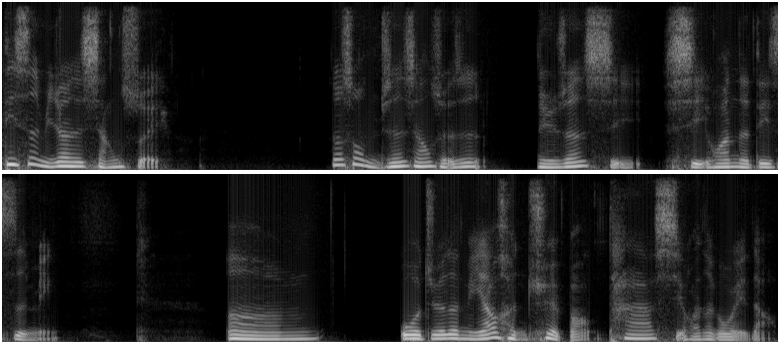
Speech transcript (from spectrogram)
第四名就是香水。那时候女生香水是女生喜喜欢的第四名。嗯，我觉得你要很确保她喜欢这个味道，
